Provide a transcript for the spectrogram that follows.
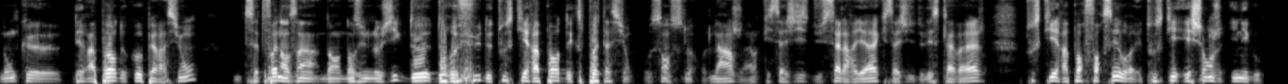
donc des rapports de coopération, cette fois dans, un, dans, dans une logique de, de, refus de tout ce qui est rapport d'exploitation au sens large, alors qu'il s'agisse du salariat, qu'il s'agisse de l'esclavage, tout ce qui est rapport forcé, tout ce qui est échange inégaux.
